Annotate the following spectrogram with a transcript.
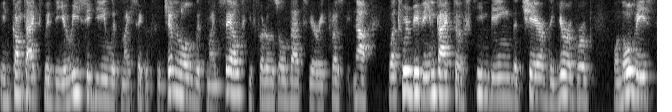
in contact with the OECD, with my Secretary General, with myself. He follows all that very closely. Now, what will be the impact of him being the chair of the Eurogroup on all this?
